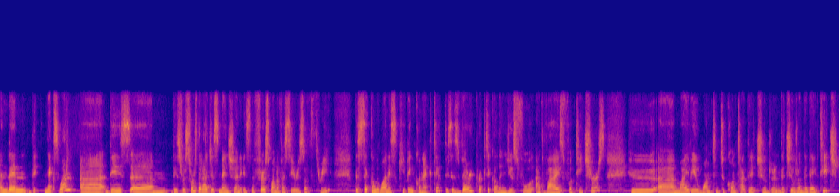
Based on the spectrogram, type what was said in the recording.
And then the next one, uh, this, um, this resource that I just mentioned is the first one of a series of three. The second one is keeping connected. This is very practical and useful advice for teachers who uh, might be wanting to contact their children, the children that they teach,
